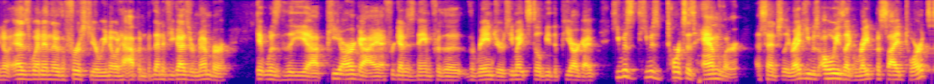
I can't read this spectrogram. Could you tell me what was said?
you know, Ez went in there the first year. We know what happened, but then if you guys remember, it was the uh, PR guy. I forget his name for the the Rangers. He might still be the PR guy. He was he was Torts' handler essentially, right? He was always like right beside Torts.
